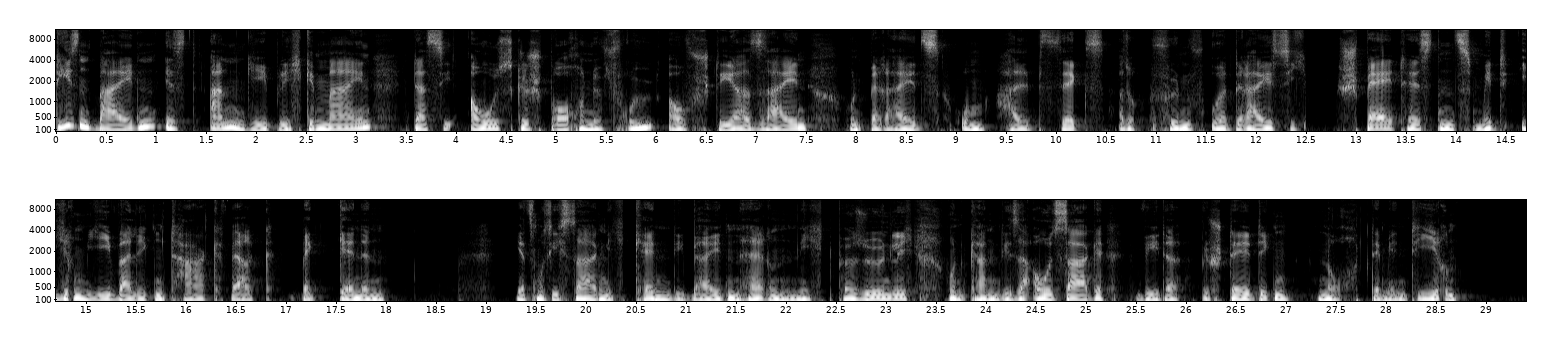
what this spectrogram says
Diesen beiden ist angeblich gemein, dass sie ausgesprochene Frühaufsteher seien und bereits um halb sechs, also fünf Uhr dreißig, spätestens mit ihrem jeweiligen Tagwerk beginnen. Jetzt muss ich sagen, ich kenne die beiden Herren nicht persönlich und kann diese Aussage weder bestätigen noch dementieren.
